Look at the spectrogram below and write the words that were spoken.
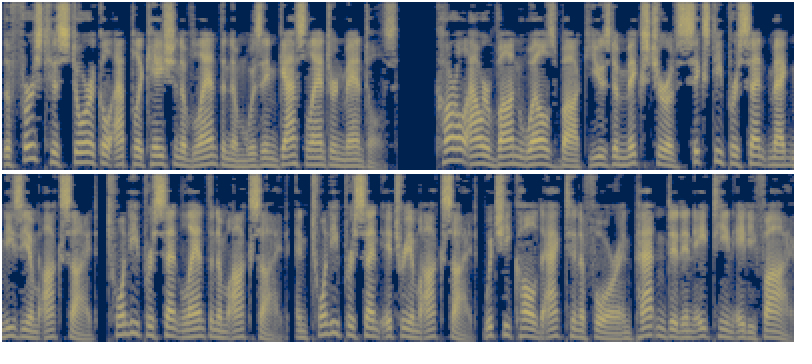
The first historical application of lanthanum was in gas lantern mantles. Karl Auer von Welsbach used a mixture of 60% magnesium oxide, 20% lanthanum oxide, and 20% yttrium oxide, which he called actinophore and patented in 1885.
